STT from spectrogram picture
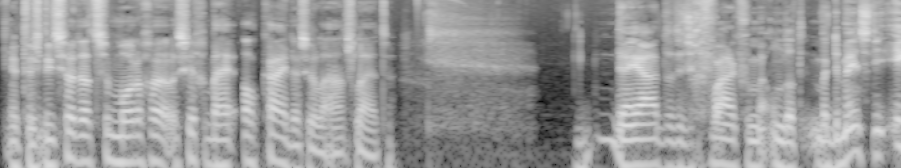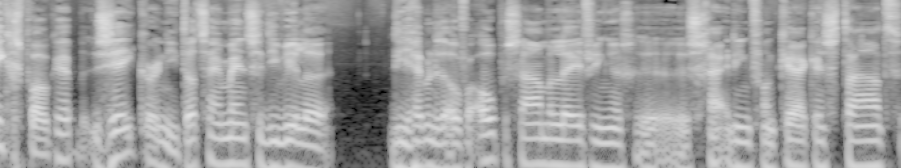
Het is niet zo dat ze morgen zich bij Al-Qaeda zullen aansluiten? Nou ja, dat is gevaarlijk voor mij. Omdat, maar de mensen die ik gesproken heb, zeker niet. Dat zijn mensen die willen... Die hebben het over open samenlevingen, uh, scheiding van kerk en staat...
